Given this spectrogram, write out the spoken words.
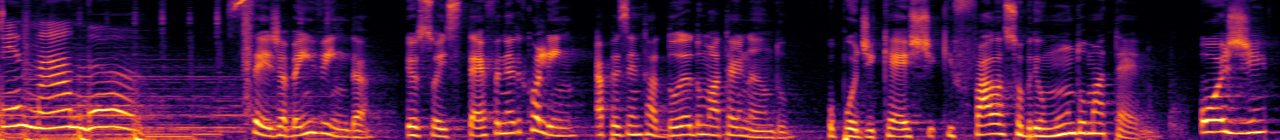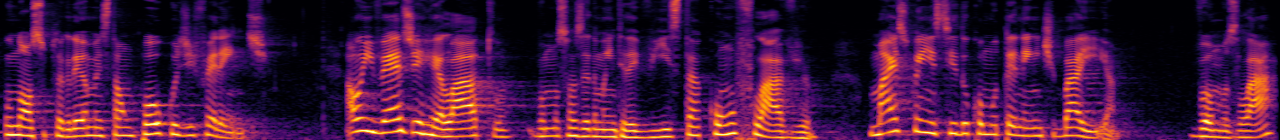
Maternando. Seja bem-vinda. Eu sou Stephanie Ercolim, apresentadora do Maternando, o podcast que fala sobre o mundo materno. Hoje, o nosso programa está um pouco diferente. Ao invés de relato, vamos fazer uma entrevista com o Flávio, mais conhecido como Tenente Bahia. Vamos lá?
